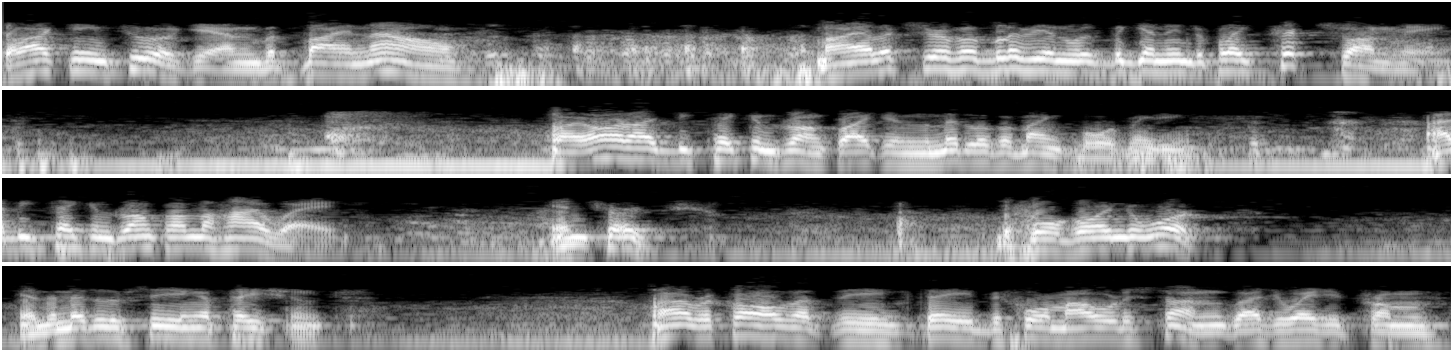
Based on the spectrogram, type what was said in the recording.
so I came to again, but by now, my elixir of oblivion was beginning to play tricks on me. Why, or I'd be taken drunk right in the middle of a bank board meeting. I'd be taken drunk on the highway, in church, before going to work, in the middle of seeing a patient. I recall that the day before my oldest son graduated from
